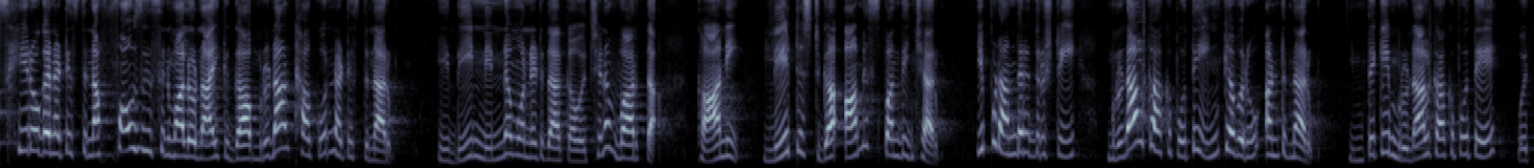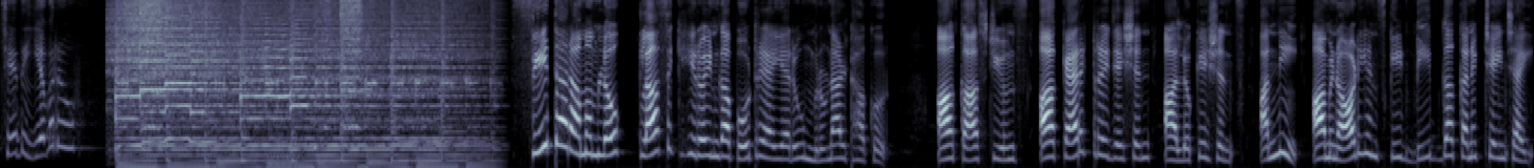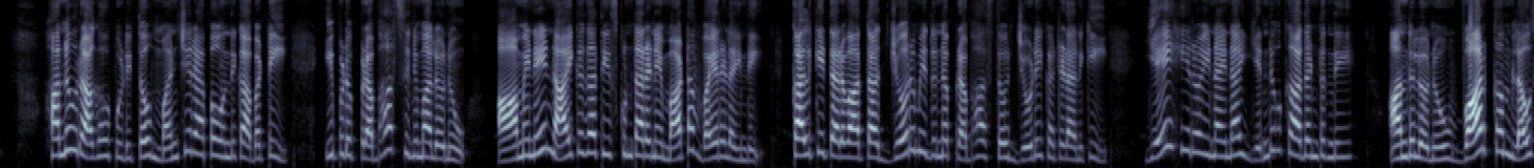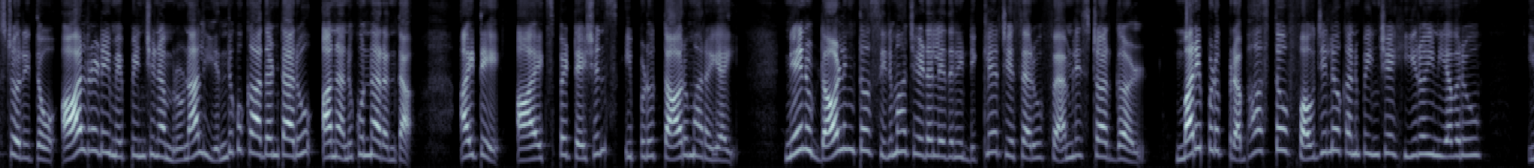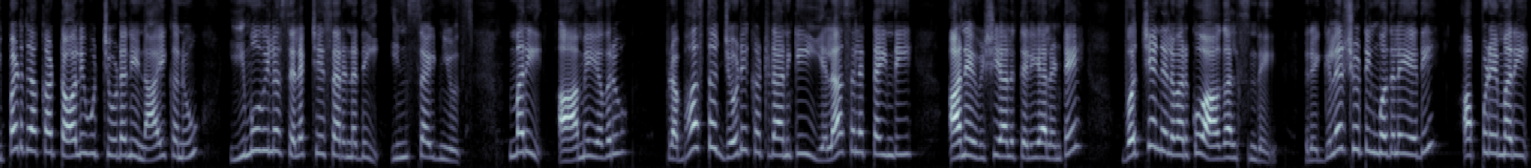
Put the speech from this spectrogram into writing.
ప్రభాస్ హీరోగా నటిస్తున్న ఫౌజీ సినిమాలో నాయికగా మృణాల్ ఠాకూర్ నటిస్తున్నారు. ఇది నిన్న మొన్నటి దాకా వచ్చిన వార్త. కానీ లేటెస్ట్గా ఆమె స్పందించారు. ఇప్పుడు అందరి దృష్టి మృణాల్ కాకపోతే ఇంకెవరు అంటున్నారు. ఇంతకీ మృణాల్ కాకపోతే వచ్చేది ఎవరు? సీతారామంలో క్లాసిక్ హీరోయిన్గా పోట్రీ అయ్యారు మృణాల్ ఠాకూర్. ఆ కాస్ట్యూమ్స్ ఆ క్యారెక్టరైజేషన్ ఆ లొకేషన్స్ అన్నీ ఆమెను ఆడియన్స్కి డీప్గా కనెక్ట్ చేయించాయి. హను రాఘవపుడితో మంచి ర్యాప ఉంది కాబట్టి ఇప్పుడు ప్రభాస్ సినిమాలోనూ ఆమెనే నాయికగా తీసుకుంటారనే మాట వైరల్ అయింది. కల్కి తర్వాత జోరు మీదున్న ప్రభాస్తో జోడీ కట్టడానికి ఏ హీరోయిన్ అయినా ఎందుకు కాదంటుంది? అందులోనూ వార్కమ్ లవ్ స్టోరీతో ఆల్రెడీ మెప్పించిన మృణాల్ ఎందుకు కాదంటారు అని అనుకున్నారంతా అయితే ఆ ఎక్స్పెక్టేషన్స్ ఇప్పుడు తారుమారయ్యాయి. నేను డార్లింగ్తో సినిమా చేయడలేదని డిక్లేర్ చేశారు ఫ్యామిలీ స్టార్ గర్ల్. మరిప్పుడు ప్రభాస్తో ఫౌజీలో కనిపించే హీరోయిన్ ఎవరు? ఇప్పటిదాకా టాలీవుడ్ చూడని నాయికను ఈ మూవీలో సెలెక్ట్ చేశారన్నది ఇన్సైడ్ న్యూస్. మరి ఆమె ఎవరు? ప్రభాస్తో జోడీ కట్టడానికి ఎలా సెలెక్ట్ అయింది? అనే విషయాలు తెలియాలంటే వచ్చే నెల వరకు ఆగాల్సిందే. రెగ్యులర్ షూటింగ్ మొదలయ్యేది అప్పుడే మరి.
